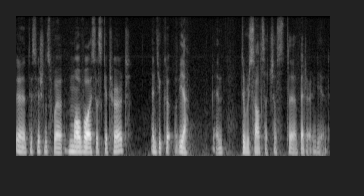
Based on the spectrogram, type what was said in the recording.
uh, decisions where more voices get heard and you go, yeah, and the results are just uh, better in the end.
